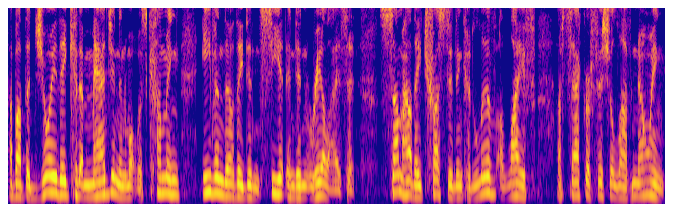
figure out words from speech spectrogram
about the joy they could imagine in what was coming, even though they didn't see it and didn't realize it. Somehow they trusted and could live a life of sacrificial love, knowing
